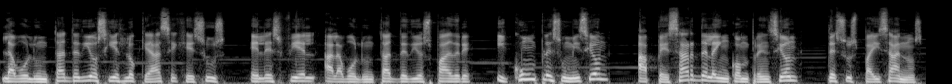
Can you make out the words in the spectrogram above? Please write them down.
la voluntad de Dios y es lo que hace Jesús. Él es fiel a la voluntad de Dios Padre y cumple su misión a pesar de la incomprensión de sus paisanos,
